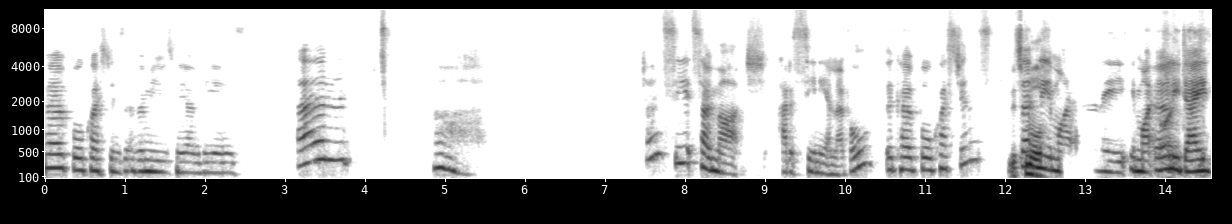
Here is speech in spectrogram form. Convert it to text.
Curveball questions that have amused me over the years. Um oh don't see it so much at a senior level. The curveball questions. It's Certainly more... in my early in my early right. days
